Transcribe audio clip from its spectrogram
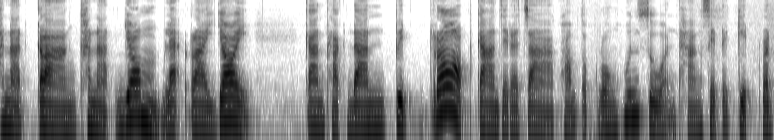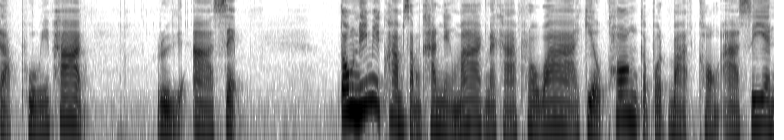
ขนาดกลาง ขนาดย่อมและรายย่อย การผลักดันปิดรอบการเจรจาความตกลงหุ้นส่วนทางเศรษฐกิจระดับภูมิภาค หรืออาเซบตรงนี้มีความสำคัญอย่างมากนะคะ เพราะว่าเกี่ยวข้องกับบทบาทของอาเซียน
